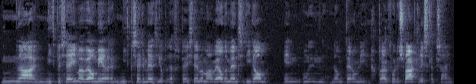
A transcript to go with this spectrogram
nou, niet per se, maar wel meer, niet per se de mensen die op de SGP stemmen, maar wel de mensen die dan, in, om in dan termen die gebruikt worden, zwaar christelijk zijn.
